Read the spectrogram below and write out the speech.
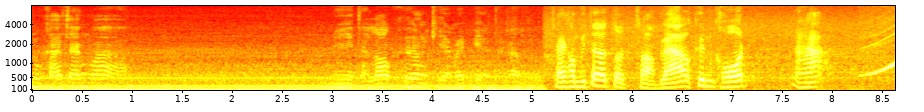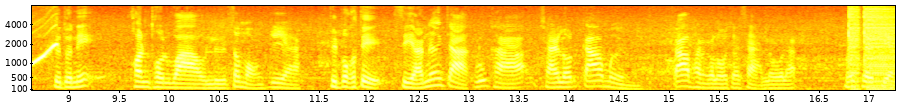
ลูกค้าแจ้งว่า มีแต่รอบเครื่องเกียร์ไม่เปลี่ยนนะครับ ใช้คอมพิวเตอร์ตรวจสอบแล้วขึ้นโค้ดนะฮะ คือตัวนี้คอนโทรลวาลหรือสมองเกียร์ผิดปกติเสียเนื่องจากลูกค้าใช้รถ90,000 9,000กิโลจะแสนโลแล้ว ไม่เคยเปลี่ยน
